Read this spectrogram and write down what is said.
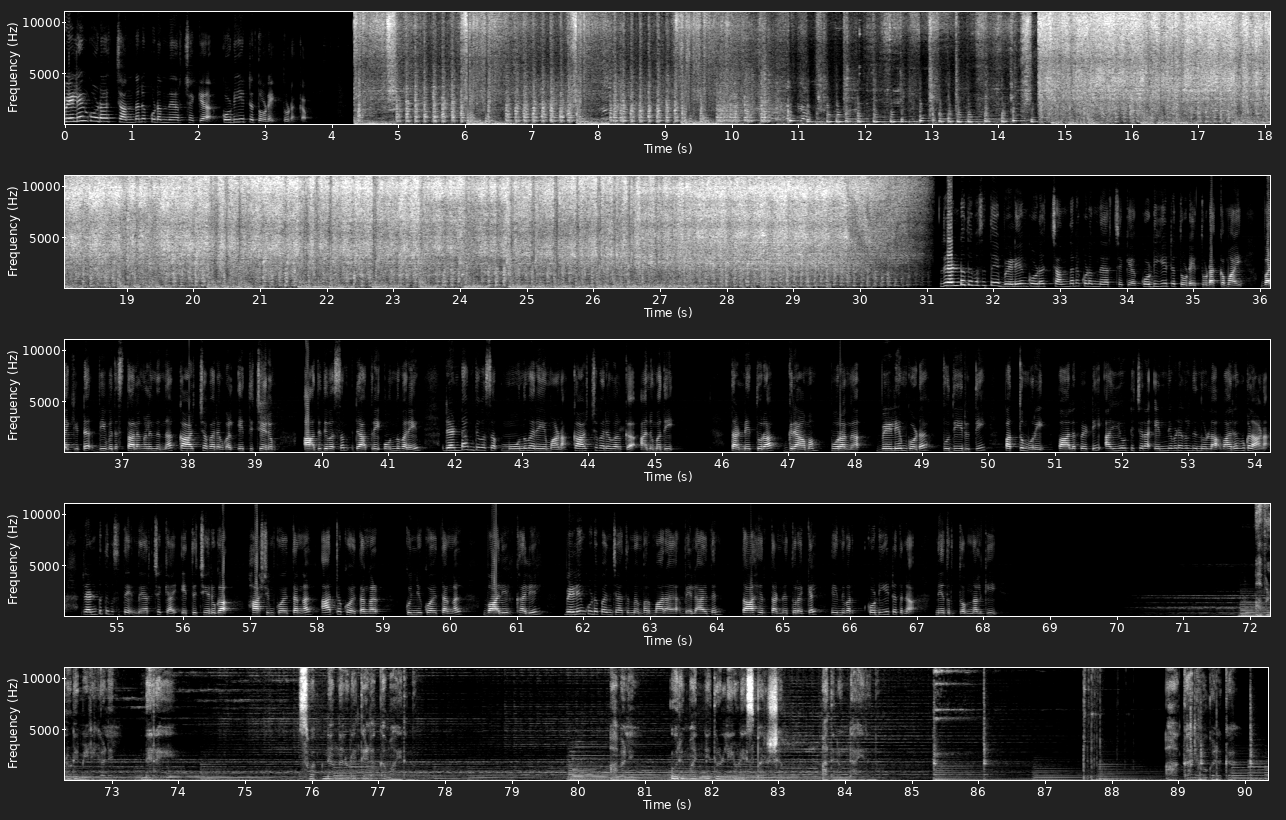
വെളിയങ്കോട് ചന്ദനക്കുടം നേർച്ചയ്ക്ക് കൊടിയേറ്റത്തോടെ തുടക്കം. രണ്ടു ദിവസത്തെ വെളിയങ്കോട് ചന്ദനക്കുടം നേർച്ചയ്ക്ക് കൊടിയേറ്റത്തോടെ തുടക്കമായി. വൈകിട്ട് വിവിധ സ്ഥലങ്ങളിൽ നിന്ന് കാഴ്ചവരവുകൾ എത്തിച്ചേരും. ആദ്യ ദിവസം രാത്രി ഒന്ന് വരെയും രണ്ടാം ദിവസം മൂന്ന് വരെയുമാണ് കാഴ്ചവരവുകൾക്ക് അനുമതി. തണ്ണിത്തുറ ഗ്രാമം പുറങ്ങ് വെളിയംകോട് പുതിയിരുത്തി പത്തുമുറി പാലപ്പെട്ടി അയ്യോട്ടിച്ചിറ എന്നിവിടങ്ങളിൽ നിന്നുള്ള വരവുകളാണ് രണ്ടു ദിവസത്തെ നേർച്ചയ്ക്കായി എത്തിച്ചേരുക. ഹാഷിം കോയത്തങ്ങൾ ആറ്റക്കോയത്തങ്ങൾ കുഞ്ഞുകോയത്തങ്ങൾ വാലിൽ ഖലീൽ വെളിയംകോട് പഞ്ചായത്ത് മെമ്പർമാരായ വേലായുധൻ താഹിർ തണ്ണിത്തുറയ്ക്കൽ എന്നിവർ കൊടിയേറ്റത്തിന് നേതൃത്വം നൽകി. അവളുടെ മിഴികളിൽ നിറയെ സ്വപ്നങ്ങളുടെ തിളക്കമായിരുന്നു. അവളിൽ ഒരു മഞ്ഞുതുള്ളിയുടെ സ്പർശം അതിനുണ്ടായിരുന്നു. ആ കനവുകൾക്ക്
